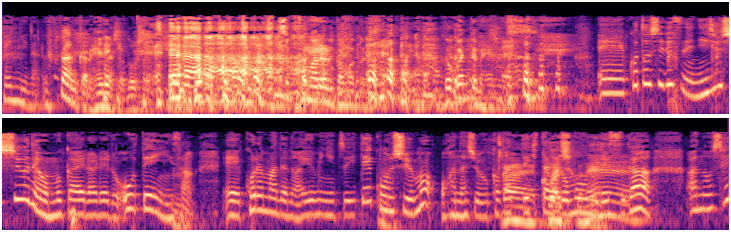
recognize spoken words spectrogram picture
変になる。普段から変な人はどうしたんですか？突っ込まれると思ってるどこ行っても変ですえー今年ですね20周年を迎えられる大定員さん、えーこれまでの歩みについて今週もお話を伺っていきたいと思うんですが、あの先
